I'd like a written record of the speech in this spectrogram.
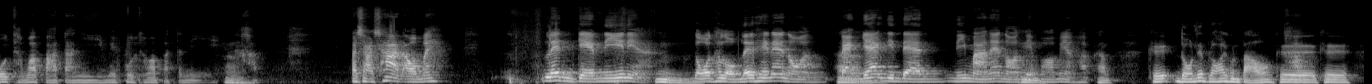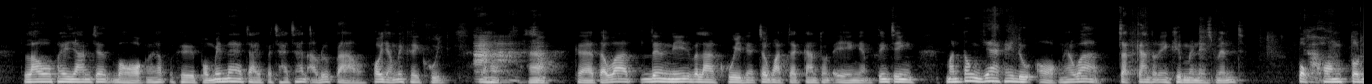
พูดคำว่าปาตานี ไม่พูดคำว่าปัตตานีนะครับ ประชาชาติเอาไหมเล่นเกมนี้เนี่ยโดนถล่มเลยเทแน่นอน แบ่งแยกดินแดนนี่มาแน่นอนเตรียมพร้อมยังครับครับ คือโดนเรียบร้อยคุณเป๋าคือคือเราพยายามจะบอกนะครับคือผมไม่แน่ใจประชาชาติเอาหรือเปล่า เพราะยังไม่เคยคุยนะครับแต่ว่าเรื่องนี้เวลาคุยเนี่ยจังหวัดจัดการตนเองเนี่ยจริง ๆ มันต้องแยกให้ดูออกนะว่าจัดการตนเองคือ management ปกครองตน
